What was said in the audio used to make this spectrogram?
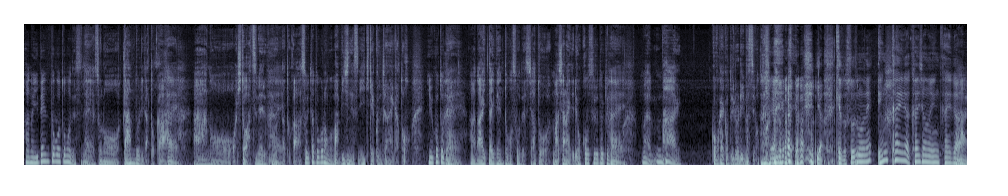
あのイベントごともですね、その段取りだとか、はい、あの人を集める部分だとか、そういったところもまあビジネスに生きていくんじゃないかということで、あのああいったイベントもそうですし、あとまあ社内で旅行する時も、まあまあ細かいこといろいろ言いますよ。いやけどそれもね宴会が会社の宴会が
